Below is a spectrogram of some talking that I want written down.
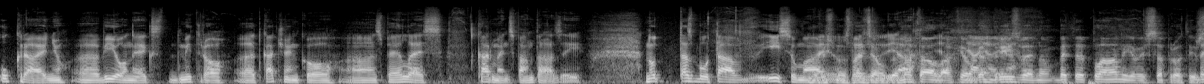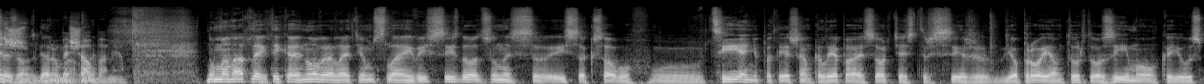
Ukrāņu uh, violnieks Dmitro uh, Tkačenko uh, spēlēs Karmenes fantāziju. Nu, tas būtu tā īsumā. Nu, par, jā, jā, no tālāk jau jā, jā, gandrīz vai, nu, bet plāni jau ir saprotīti sezonas garumā. Bez šaubām, jā. Nu, man atliek tikai novēlēt jums, lai viss izdodas, un es izsaku savu cieņu patiešām, ka Liepājas orķestris ir joprojām tur to zīmolu, ka jūs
